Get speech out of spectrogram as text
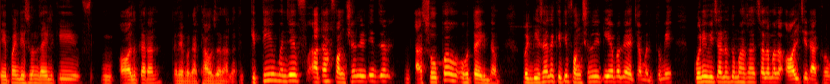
ते पण दिसून जाईल की ऑल कराल. तर हे बघा थाउजंड आला. तर किती म्हणजे आता फंक्शनॅलिटी जर सोपं होतं एकदम पण दिसायला किती फंक्शनॅलिटी आहे बघा याच्यामध्ये. तुम्ही कोणी विचारलं तुम्हाला चला मला ऑलची दाखव.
